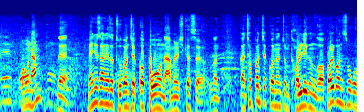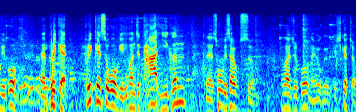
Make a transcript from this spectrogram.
네. 보남, 네. 네. 메뉴상에서 두 번째 거 보남을 시켰어요. 이건 그러니까 첫 번째 거는 좀 덜 익은 거, 뻘건 소고기고, 네, 브리켓, 브리켓 소고기. 이건 이제 다 익은 네, 소고기 쌀국수 해가지고 네, 요거 이렇게 시켰죠.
